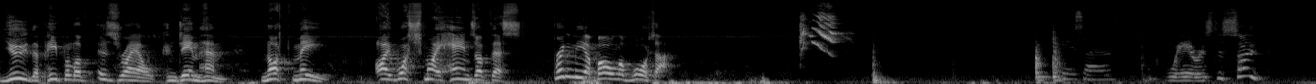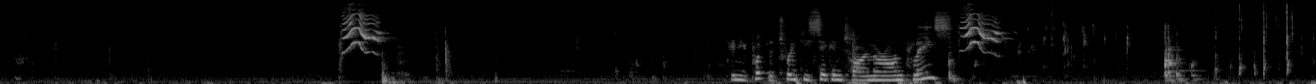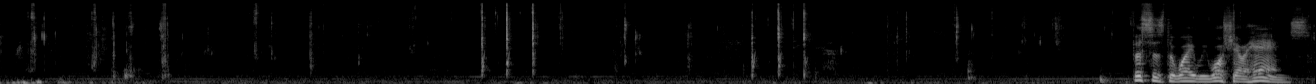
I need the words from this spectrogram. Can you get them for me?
You, the people of Israel, condemn him, not me. I wash my hands of this. Bring me a bowl of water. Yes, I am. Where is the soap? Can you put the 20 second timer on, please? This is the way we wash our hands.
